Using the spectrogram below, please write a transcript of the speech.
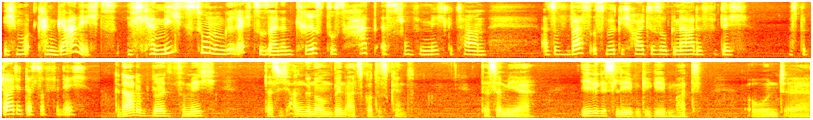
ich kann gar nichts. Ich kann nichts tun, um gerecht zu sein, denn Christus hat es schon für mich getan. Also was ist wirklich heute so Gnade für dich? Was bedeutet das so für dich? Gnade bedeutet für mich, dass ich angenommen bin als Gottes Kind. Dass er mir ewiges Leben gegeben hat und äh,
